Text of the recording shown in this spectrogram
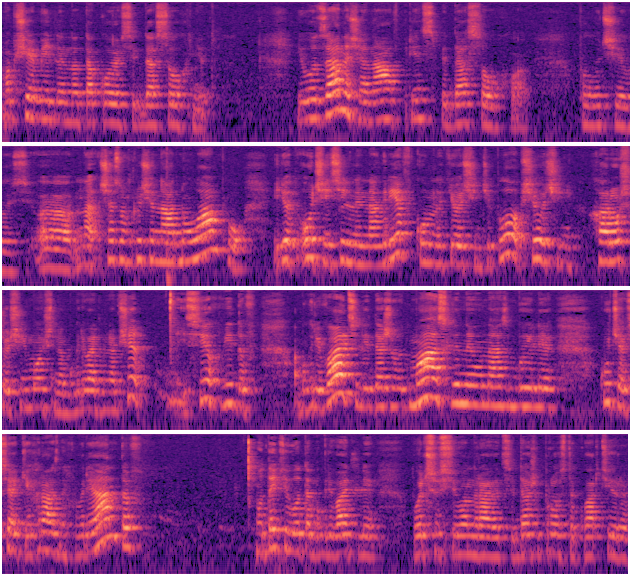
вообще медленно такое всегда сохнет. И вот за ночь она, в принципе, досохла получилось. Э, сейчас он включен на одну лампу, идет очень сильный нагрев, в комнате очень тепло, вообще очень хороший, очень мощный обогреватель. Вообще из всех видов обогревателей, даже вот масляные у нас были, куча всяких разных вариантов – Вот эти вот обогреватели больше всего нравятся. Даже просто квартиры,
